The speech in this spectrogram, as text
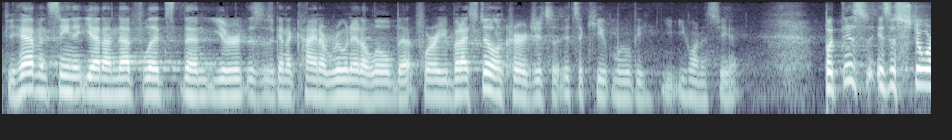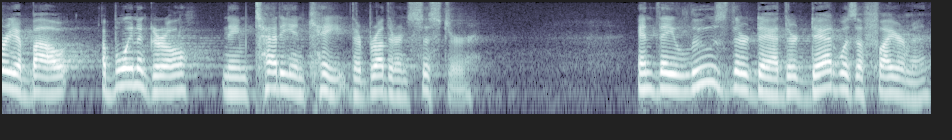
If you haven't seen it yet on Netflix, then this is going to kind of ruin it a little bit for you. But I still encourage you. It's a, it's a cute movie. You, you want to see it. But this is a story about a boy and a girl named Teddy and Kate, their brother and sister. And they lose their dad. Their dad was a fireman.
